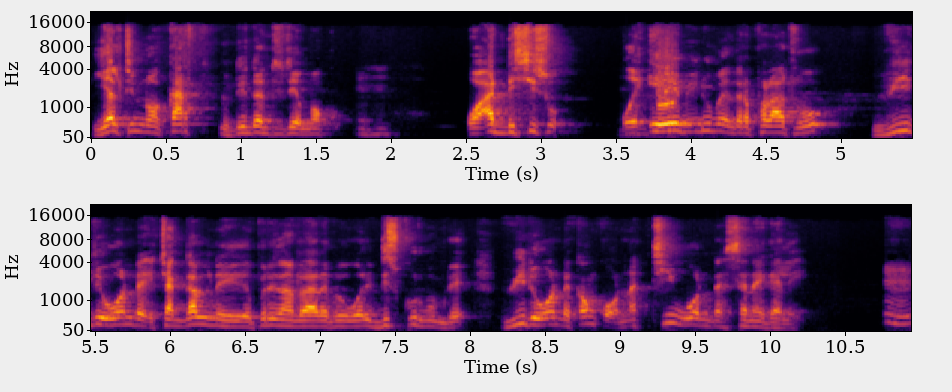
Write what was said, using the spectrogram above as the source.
yaltinno carte d' identité makko. Mhm. O addi siso o eeɓi ɗum e nder plateau wiide wonde caggal ne président de la république waɗi discours mum de wiide wonde kanko o natti wonde sénégalais. Mhm.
